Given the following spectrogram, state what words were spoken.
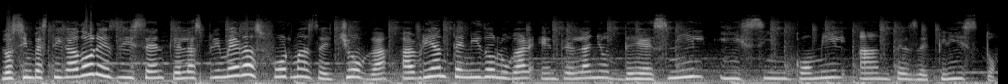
Los investigadores dicen que las primeras formas de yoga habrían tenido lugar entre el año 10.000 y 5.000 antes de Cristo.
